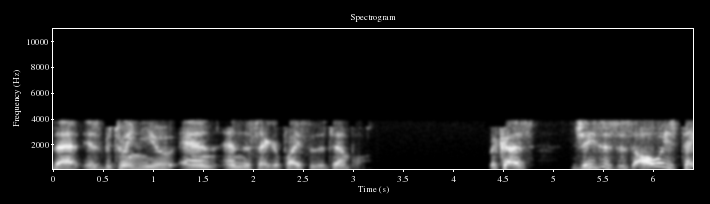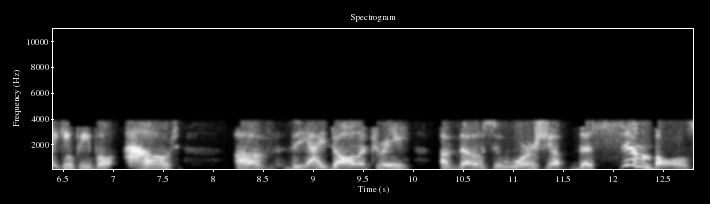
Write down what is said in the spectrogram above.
that is between you and, and the sacred place of the temple. Because Jesus is always taking people out of the idolatry of those who worship the symbols,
